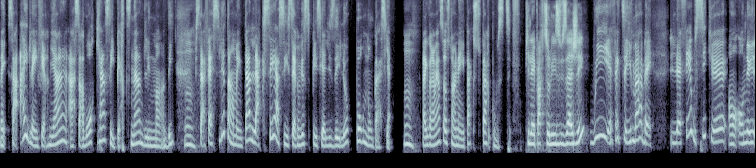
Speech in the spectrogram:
Bien, ça aide l'infirmière à savoir quand c'est pertinent de les demander. Mm. Puis ça facilite en même temps l'accès à ces services spécialisés-là pour nos patients. Mm. Fait que vraiment, ça, c'est un impact super positif. Puis l'impact sur les usagers? Oui, effectivement. Ben, le fait aussi qu'on on a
